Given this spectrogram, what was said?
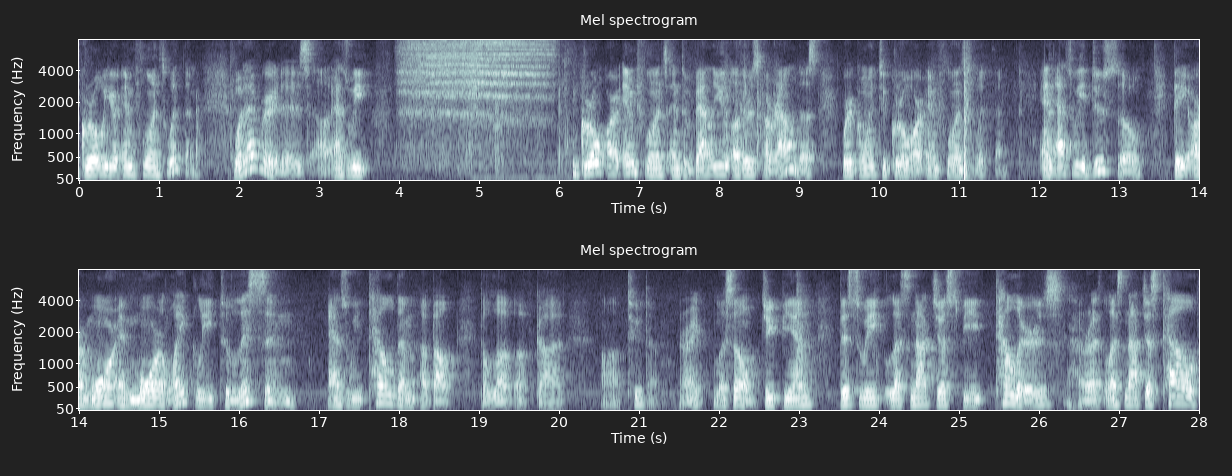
grow your influence with them. Whatever it is, uh, as we grow our influence and to value others around us, we're going to grow our influence with them. And as we do so, they are more and more likely to listen as we tell them about the love of God uh, to them. Right? So, GPM, this week, let's not just be tellers, let's not just tell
